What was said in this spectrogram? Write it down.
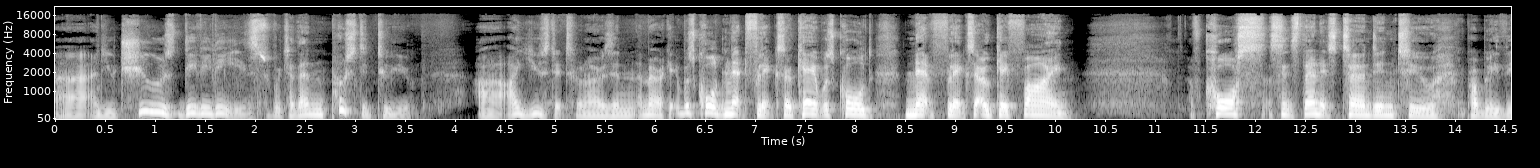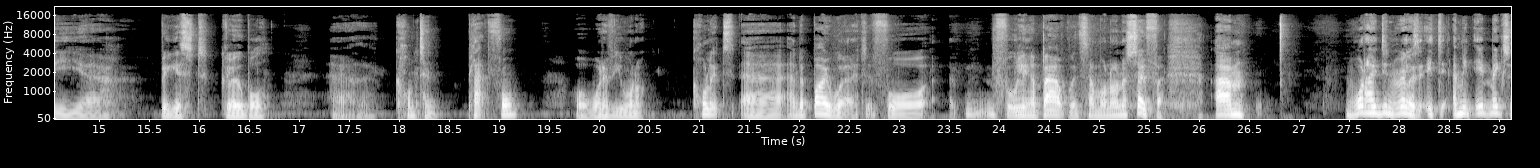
uh, and you choose DVDs, which are then posted to you. Uh, I used it when I was in America. It was called Netflix. Okay, it was called Netflix. Okay, fine. Of course, since then it's turned into probably the uh, biggest global uh, content platform, or whatever you want to call it, uh, and a byword for fooling about with someone on a sofa. Um, what I didn't realize, it, I mean, it makes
